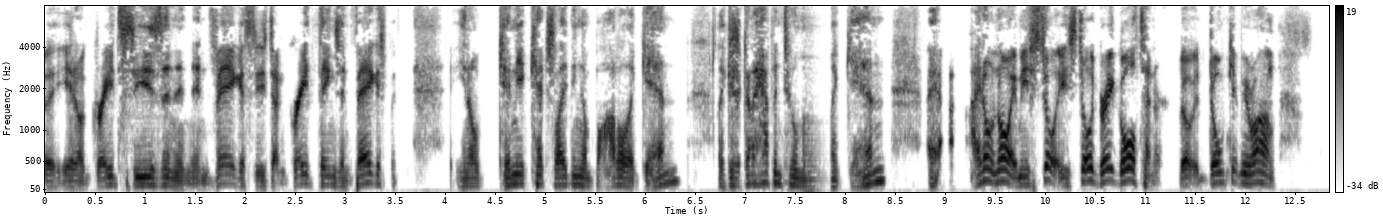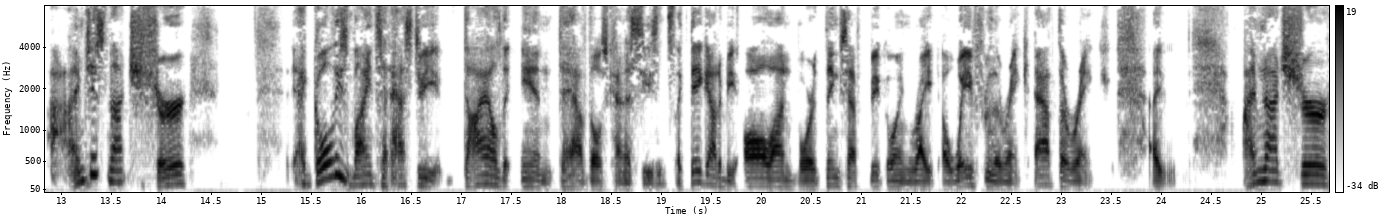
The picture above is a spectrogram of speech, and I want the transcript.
uh, you know, great season in, in Vegas. He's done great things in Vegas, but you know, can you catch lightning in a bottle again? Like, is it going to happen to him again? I, I don't know. I mean, he's still, he's still a great goaltender. Don't get me wrong. I'm just not sure. A goalie's mindset has to be dialed in to have those kind of seasons. Like they got to be all on board. Things have to be going right away from the rink, at the rink. I, I'm not sure.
